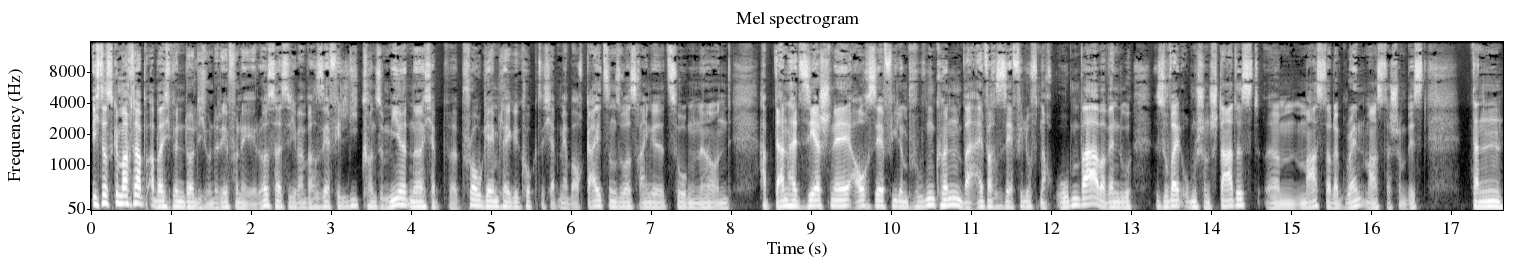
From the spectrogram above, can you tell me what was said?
ich das gemacht habe, aber ich bin deutlich unter dir von der Elo. Das heißt, ich habe einfach sehr viel League konsumiert. Ne? Ich habe äh, Pro-Gameplay geguckt, ich habe mir aber auch Guides und sowas reingezogen ne? und habe dann halt sehr schnell auch sehr viel improven können, weil einfach sehr viel Luft nach oben war. Aber wenn du so weit oben schon startest, ähm, Master oder Grandmaster schon bist, dann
